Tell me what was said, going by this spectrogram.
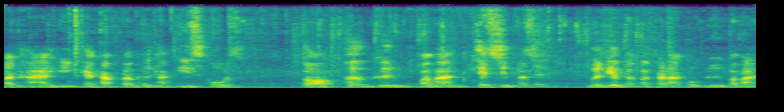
ปัญหาอีกนะครับ ก็คือทาง East Coast ก็เพิ่มขึ้นประมาณ 70%เมื่อเทียบกับมกราคมคือประมาณ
